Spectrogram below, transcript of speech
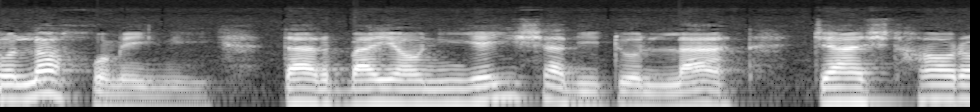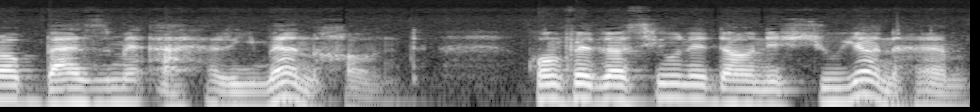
الله خمینی در بیانیه شدید اللحن جشنها را بزم اهریمن خواند. کنفدراسیون دانشجویان هم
